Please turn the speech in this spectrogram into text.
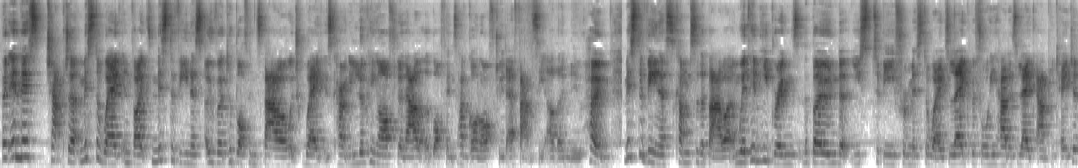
But in this chapter Mr Wegg invites Mr Venus over to Boffin's bower which Wegg is currently looking after now that the Boffins have gone off to their fancy other new home. Mr Venus comes to the bower and with him he brings the bone that used to be from Mr. Wegg's leg before he had his leg amputated.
